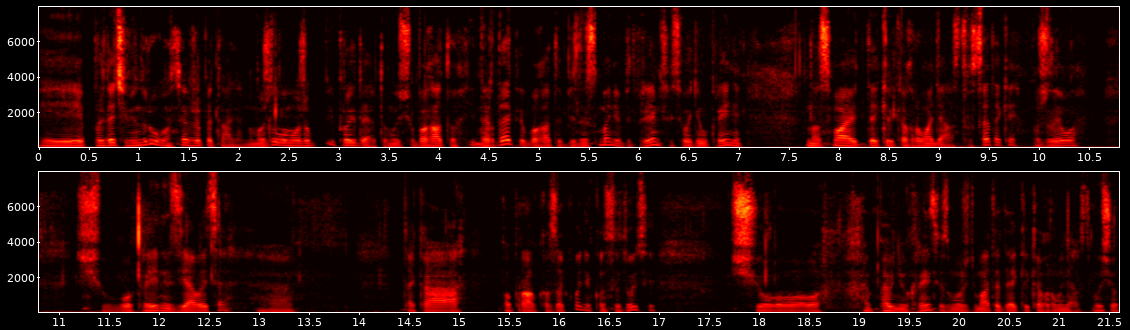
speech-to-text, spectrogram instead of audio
і пройде чи він другу, це вже питання. Ну, можливо, може і пройде, тому що багато і нардепів, багато бізнесменів, підприємців сьогодні в Україні у нас мають декілька громадянств. Все-таки можливо, що в Україні з'явиться е, така поправка в законі, Конституції, що певні українці зможуть мати декілька громадянств. Тому що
